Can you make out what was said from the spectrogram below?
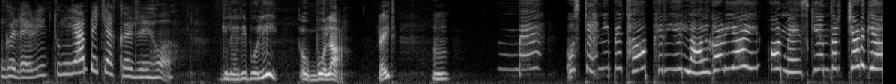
गलेरी तुम यहाँ पे क्या कर रहे हो? गिलहरी बोली ओ बोला राइट मैं उस टहनी पे था फिर ये लाल गाड़ी आई और मैं इसके अंदर चढ़ गया।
